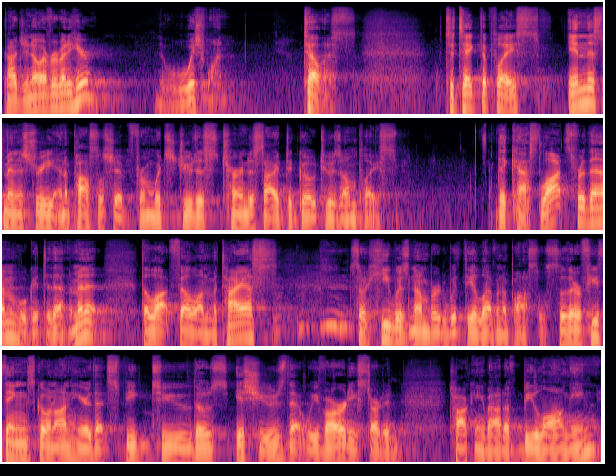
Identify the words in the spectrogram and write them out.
God, you know everybody here? Which one? Tell us. To take the place in this ministry and apostleship from which Judas turned aside to go to his own place. They cast lots for them. We'll get to that in a minute. The lot fell on Matthias, Mm. so he was numbered with the 11 apostles. So there are a few things going on here that speak to those issues that we've already started talking about of belonging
